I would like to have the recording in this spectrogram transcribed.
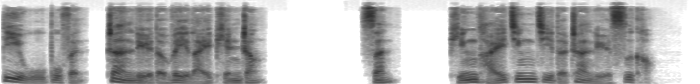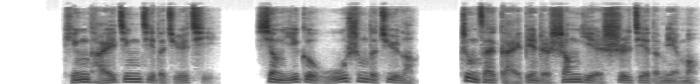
第五部分：战略的未来篇章。三、平台经济的战略思考。平台经济的崛起像一个无声的巨浪，正在改变着商业世界的面貌。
